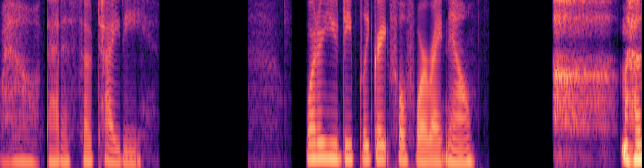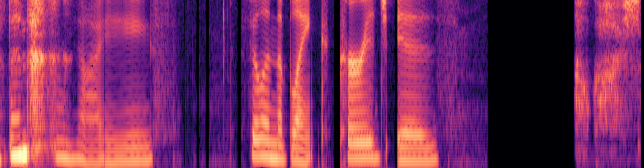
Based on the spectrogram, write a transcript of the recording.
Wow, that is so tidy. What are you deeply grateful for right now? my husband. Nice. Fill in the blank. Courage is. Oh gosh.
